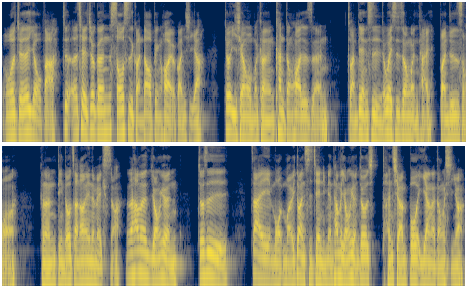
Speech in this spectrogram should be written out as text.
我觉得有吧，就而且就跟收视管道变化有关系啊。就以前我们可能看动画就只能转电视、卫视中文台，不然就是什么可能顶多转到 NMAX 嘛。那他们永远就是在某某一段时间里面，他们永远就很喜欢播一样的东西嘛。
